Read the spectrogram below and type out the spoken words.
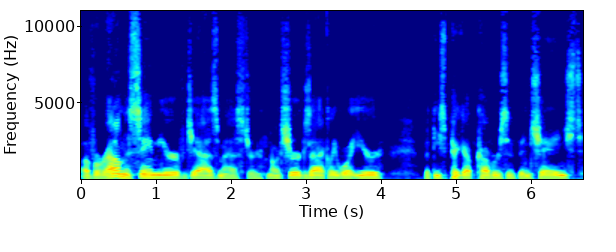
of around the same year of Jazzmaster. Not sure exactly what year, but these pickup covers have been changed.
